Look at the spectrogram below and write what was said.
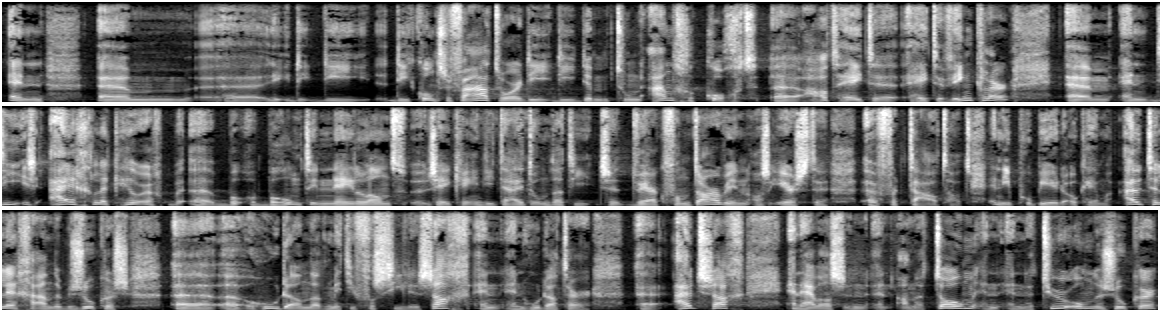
En um, uh, die, die, die, conservator die, die hem toen aangekocht uh, had, heette, heette Winkler. Um, en die is eigenlijk heel erg be, uh, beroemd in Nederland, zeker in die tijd, omdat hij het werk van Darwin als eerste vertaald had. En die probeerde ook helemaal uit te leggen aan de bezoekers hoe dan dat met die fossielen zag en, en hoe dat er uitzag. En hij was een, een anatoom en, en natuuronderzoeker.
